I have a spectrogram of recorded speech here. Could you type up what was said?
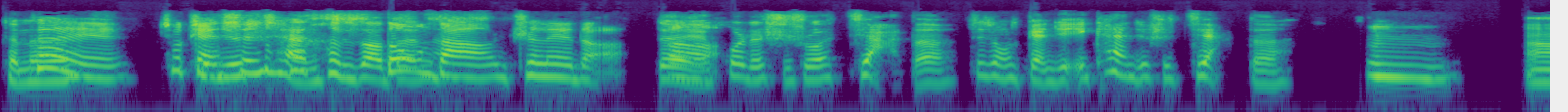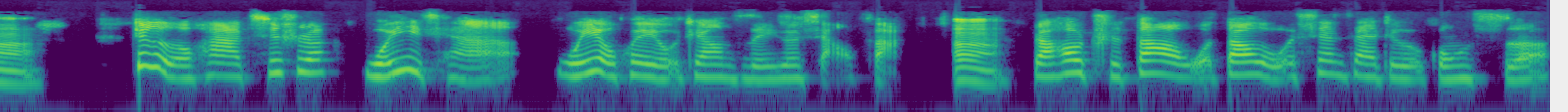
可能对，就感觉生产制造动荡之类的。对，或者是说假的，这种感觉一看就是假的。嗯嗯，这个的话，其实我以前我也会有这样子的一个想法。嗯。然后直到我到了我现在这个公司，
